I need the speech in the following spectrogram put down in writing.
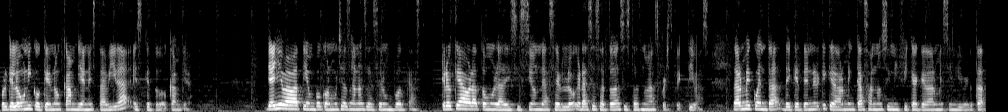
Porque lo único que no cambia en esta vida es que todo cambia. Ya llevaba tiempo con muchas ganas de hacer un podcast. Creo que ahora tomo la decisión de hacerlo gracias a todas estas nuevas perspectivas. Darme cuenta de que tener que quedarme en casa no significa quedarme sin libertad.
